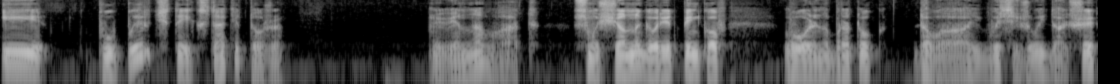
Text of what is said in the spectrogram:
И пупырчатые, кстати, тоже. Виноват. Смущенно говорит Пеньков. Вольно, браток. Давай, высиживай дальше.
